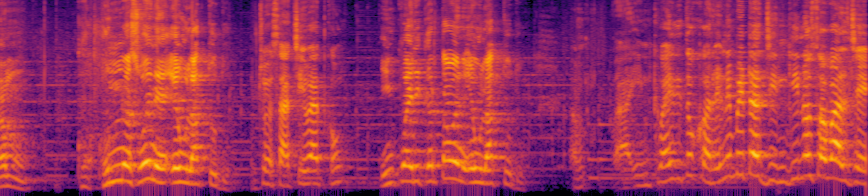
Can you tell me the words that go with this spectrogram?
આમ ખુન્નસ હોય ને એવું લાગતું હતું. જો સાચી વાત કહું. ઇન્ક્વાયરી કરતા હોય ને એવું લાગતું હતું. ઇન્ક્વાયરી તો કરે ને બેટા જિંદગીનો સવાલ છે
